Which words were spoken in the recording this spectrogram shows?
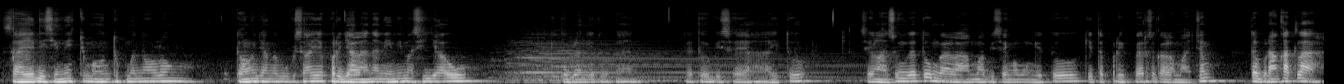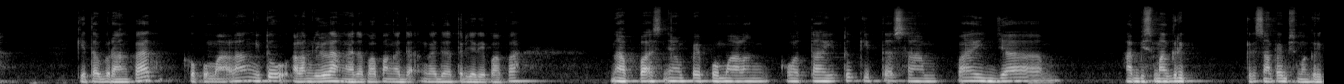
Saya di sini cuma untuk menolong. Tolong jangan ganggu saya perjalanan ini masih jauh. Kita bilang gitu kan. Dia tuh bisa ya itu. Saya langsung dia tuh nggak lama bisa ngomong gitu. Kita prepare segala macam kita berangkat lah kita berangkat ke Pemalang itu alhamdulillah nggak ada apa-apa nggak ada nggak ada terjadi apa-apa nah pas nyampe Pemalang kota itu kita sampai jam habis maghrib. Kita sampai habis maghrib.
